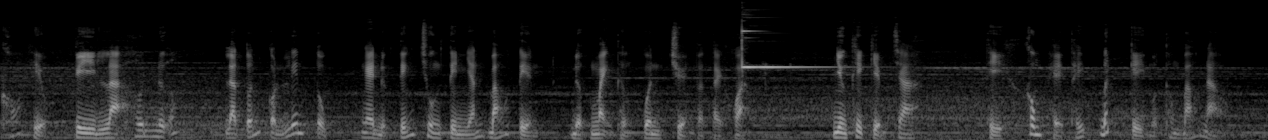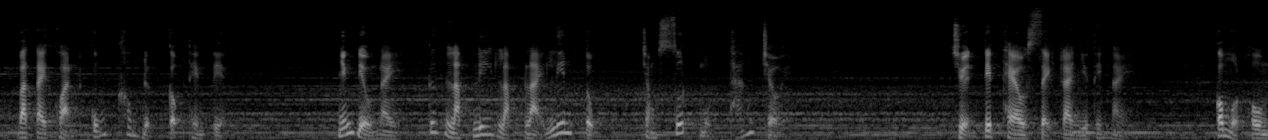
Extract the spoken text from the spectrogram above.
khó hiểu. Kỳ lạ hơn nữa là Tuấn còn liên tục nghe được tiếng chuông tin nhắn báo tiền được Mạnh Thường Quân chuyển vào tài khoản. Nhưng khi kiểm tra thì không hề thấy bất kỳ một thông báo nào và tài khoản cũng không được cộng thêm tiền. Những điều này cứ lặp đi lặp lại liên tục trong suốt một tháng trời. Chuyện tiếp theo xảy ra như thế này. Có một hôm,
